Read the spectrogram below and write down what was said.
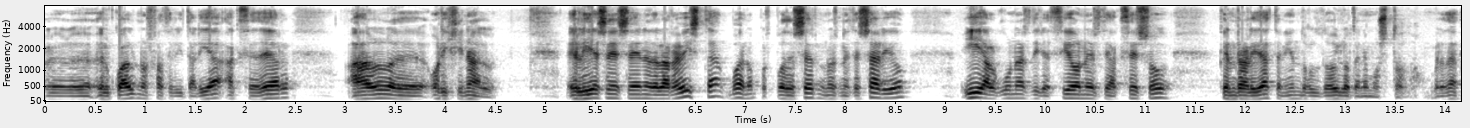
eh, el cual nos facilitaría acceder al eh, original. El ISSN de la revista, bueno, pues puede ser, no es necesario, y algunas direcciones de acceso que en realidad teniendo el DOI lo tenemos todo, ¿verdad?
